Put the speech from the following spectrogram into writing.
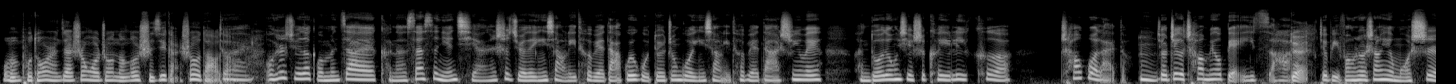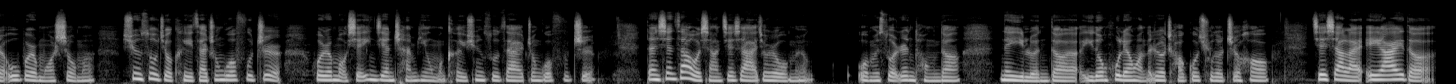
我们普通人在生活中能够实际感受到的。对，我是觉得我们在可能三四年前是觉得影响力特别大，硅谷对中国影响力特别大，是因为很多东西是可以立刻抄过来的。嗯，就这个抄没有贬义词哈，对，就比方说商业模式、Uber 模式，我们迅速就可以在中国复制，或者某些硬件产品，我们可以迅速在中国复制。但现在我想，接下来就是我们我们所认同的那一轮的移动互联网的热潮过去了之后，接下来 AI 的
